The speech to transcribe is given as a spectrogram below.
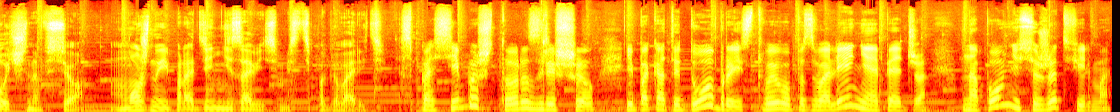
точно все. Можно и про День независимости поговорить. Спасибо, что разрешил. И пока ты добрый, с твоего позволения, опять же, напомню сюжет фильма.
